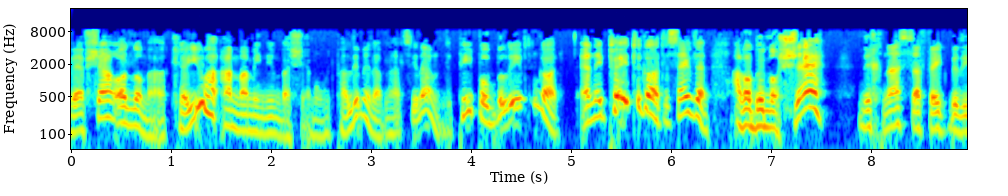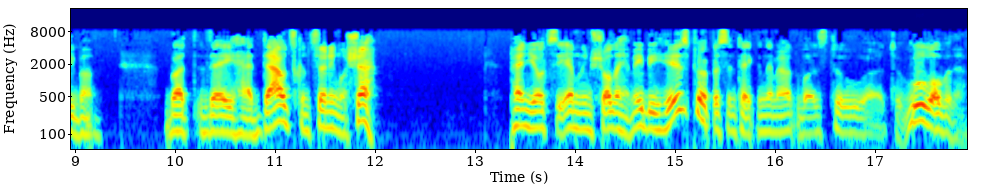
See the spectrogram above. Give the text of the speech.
ואפשר עוד לומר, כי היו העם מאמינים בהשם ומתפללים אליו להצילם. The people believed in God, and they prayed to God to save them. אבל במשה נכנס ספק בליבם. But they had doubts concerning Moshe. Pen yotzi'em limsholehem. Maybe his purpose in taking them out was to, uh, to rule over them.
